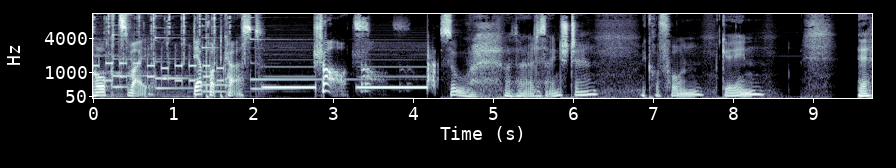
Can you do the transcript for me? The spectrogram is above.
hoch 2. Der Podcast. Shorts. So, was soll alles einstellen? Mikrofon, Gain. Hä?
